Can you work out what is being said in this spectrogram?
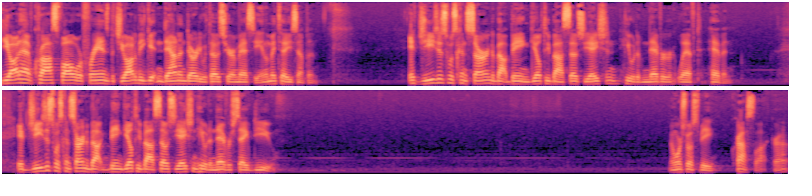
You ought to have cross follower friends, but you ought to be getting down and dirty with those who are messy. And let me tell you something. If Jesus was concerned about being guilty by association, he would have never left heaven. If Jesus was concerned about being guilty by association, he would have never saved you. And we're supposed to be Christ like, right?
